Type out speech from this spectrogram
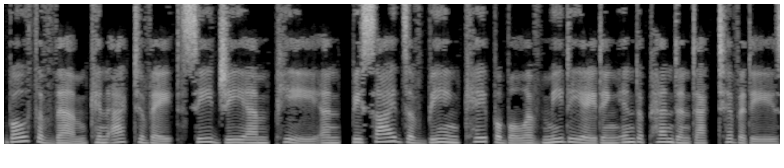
Both of them can activate cGMP and, besides of being capable of mediating independent activities,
